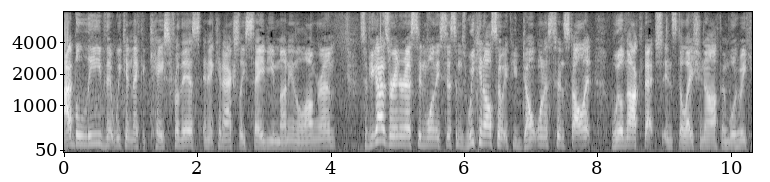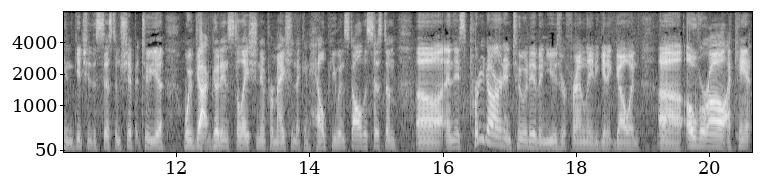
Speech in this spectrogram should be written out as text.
I believe that we can make a case for this and it can actually save you money in the long run. So if you guys are interested in one of these systems, we can also, if you don't want us to install it, we'll knock that installation off and we can get you the system, ship it to you. We've got good installation information that can help you install the system. Uh, and it's pretty darn intuitive and user friendly to get it going. Uh, overall, I can't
